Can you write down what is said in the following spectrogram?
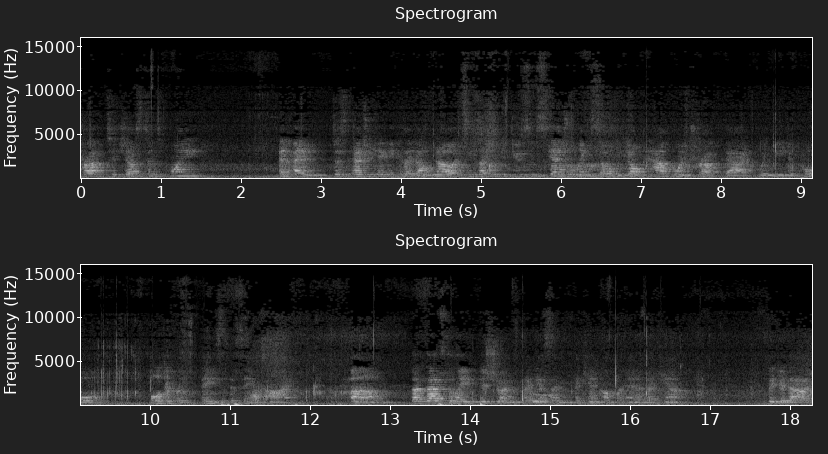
truck to Justin's point. And, and just educate me because I don't know. It seems like we could do some scheduling so we don't have one truck that would need to pull all different things at the same time. Um, that, that's the only issue I'm, I guess I'm, I can't comprehend. I can't figure that,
